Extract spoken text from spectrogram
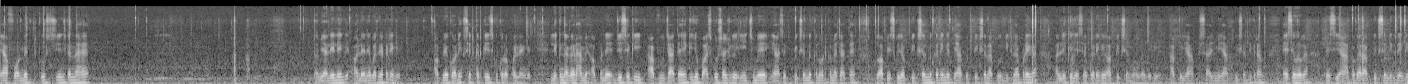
यहाँ फॉर्मेट को चेंज करना है। तब यहाँ ले लेंगे और लेने के बाद क्या करेंगे? अपने अकॉर्डिंग सेट करके इसको क्रॉप कर लेंगे। लेकिन अगर हमें अपने, जैसे कि आप चाहते हैं कि जो पासपोर्ट साइज़ को इंच में यहाँ से पिक्सल में कन्वर्ट करना चाहते हैं तो आप इसको जब पिक्सल में करेंगे तो यहाँ पे पिक्सल आपको लिखना पड़ेगा। और लिख के जैसे आप करेंगे, आप पिक्सल में होगा। देखिए आपको यहाँ पर साइज़ में यहाँ पिक्सल दिख रहा है। ऐसे होगा। जैसे यहाँ पर अगर आप पिक्सल लिख देंगे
